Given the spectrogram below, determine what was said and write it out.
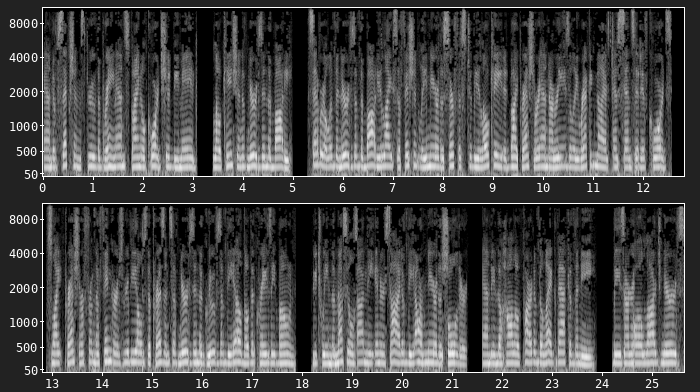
and of sections through the brain and spinal cord should be made. Location of nerves in the body. Several of the nerves of the body lie sufficiently near the surface to be located by pressure and are easily recognized as sensitive cords. Slight pressure from the fingers reveals the presence of nerves in the grooves of the elbow the crazy bone, between the muscles on the inner side of the arm near the shoulder, and in the hollow part of the leg back of the knee. These are all large nerves.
